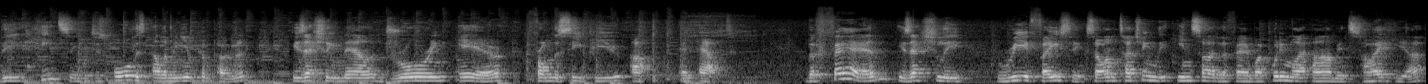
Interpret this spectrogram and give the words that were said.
The heatsink, which is all this aluminium component, is actually now drawing air from the CPU up and out. The fan is actually rear facing, so I'm touching the inside of the fan by putting my arm inside here.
